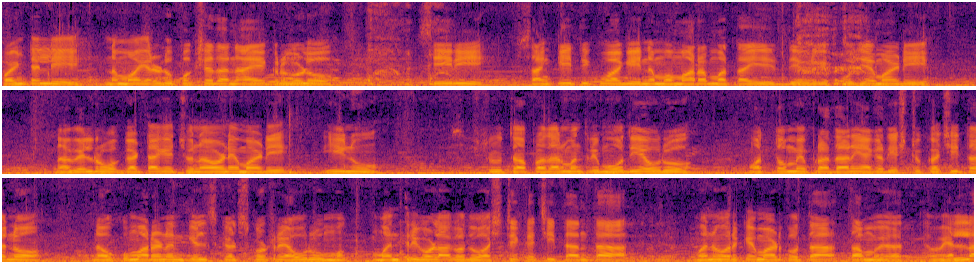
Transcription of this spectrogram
ಪಾಯಿಂಟಲ್ಲಿ ನಮ್ಮ ಎರಡೂ ಪಕ್ಷದ ನಾಯಕರುಗಳು ಸೇರಿ ಸಾಂಕೇತಿಕವಾಗಿ ನಮ್ಮ ಮಾರಮ್ಮ ತಾಯಿ ದೇವರಿಗೆ ಪೂಜೆ ಮಾಡಿ, ನಾವೆಲ್ಲರೂ ಒಗ್ಗಟ್ಟಾಗಿ ಚುನಾವಣೆ ಮಾಡಿ, ಏನು ಶ್ರೂತ ಪ್ರಧಾನಮಂತ್ರಿ ಮೋದಿಯವರು ಮತ್ತೊಮ್ಮೆ ಪ್ರಧಾನಿಯಾಗೋದು ಎಷ್ಟು ಖಚಿತನೋ, ನಾವು ಕುಮಾರಣ್ಣನ ಗೆಲ್ಸ್ ಕಳಿಸ್ಕೊಟ್ರೆ ಅವರು ಮಂತ್ರಿಗಳಾಗೋದು ಅಷ್ಟೇ ಖಚಿತ ಅಂತ ಮನವರಿಕೆ ಮಾಡ್ಕೋತಾ ತಮ್ಮ ಎಲ್ಲ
